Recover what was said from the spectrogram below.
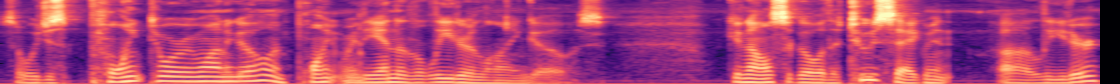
So we just point to where we want to go and point where the end of the leader line goes. We can also go with a two segment uh, leader.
